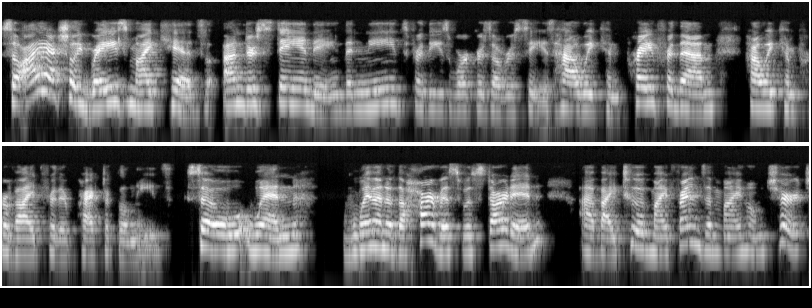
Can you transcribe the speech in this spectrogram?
So I actually raised my kids understanding the needs for these workers overseas, how we can pray for them, how we can provide for their practical needs. So when Women of the Harvest was started uh, by two of my friends in my home church,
